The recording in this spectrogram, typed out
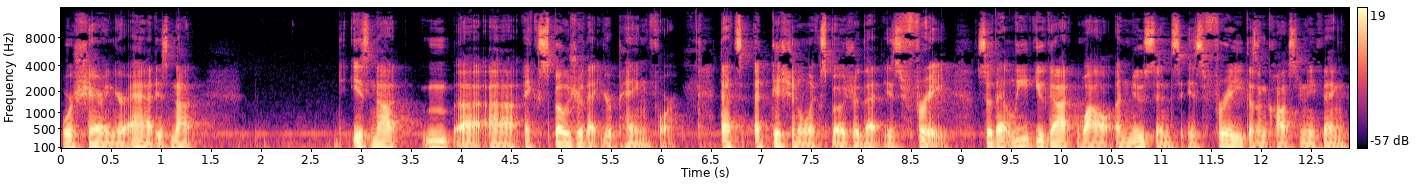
or sharing your ad is not is not mm, uh, uh, exposure that you're paying for. That's additional exposure that is free. So that lead you got while a nuisance is free, doesn't cost anything,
